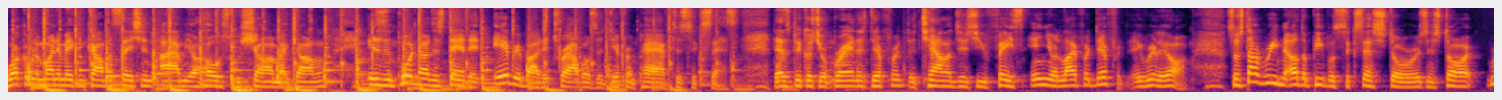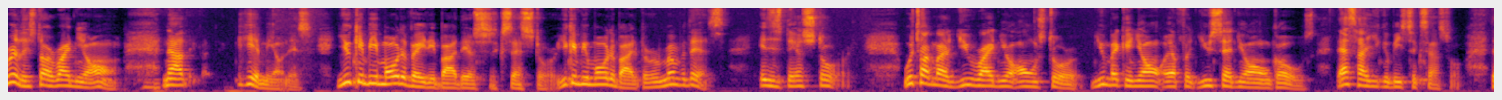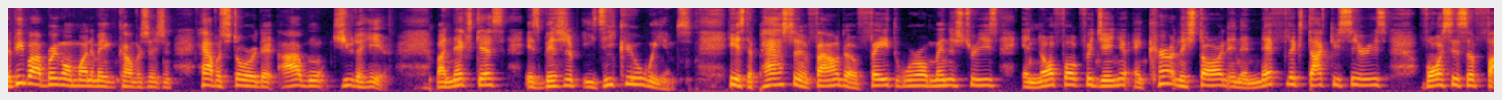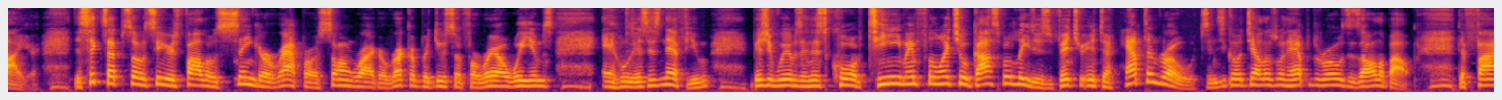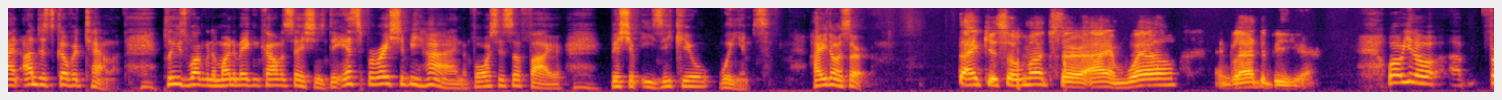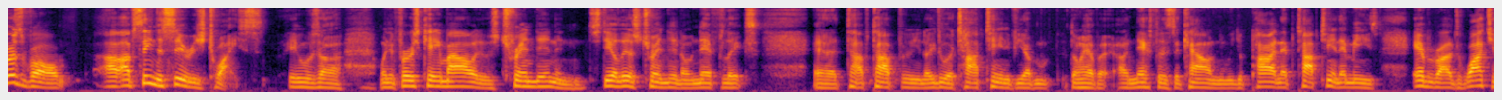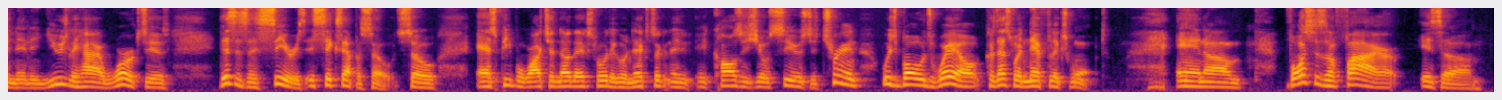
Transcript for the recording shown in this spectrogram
Welcome to Money Making Conversation. I am your host, Rushion McDonald. It is important to understand that everybody travels a different path to success. That's because your brand is different. The challenges you face in your life are different. They really are. So stop reading other people's success stories and start really start writing your own. Now, hear me on this. You can be motivated by their success story. You can be motivated, but remember this: it is their story. We're talking about you writing your own story, you making your own effort, you setting your own goals. That's how you can be successful. The people I bring on Money Making Conversation have a story that I want you to hear. My next guest is Bishop Ezekiel Williams. He is the pastor and founder of Faith World Ministries in Norfolk, Virginia, and currently starring in the Netflix docuseries Voices of Fire. The six episode series follows singer, rapper, songwriter, record producer Pharrell Williams, and who is his nephew. Bishop Williams and his core team influential gospel leaders venture into Hampton Roads, and he's going to tell us what Hampton Roads is all about to find undiscovered talent. Please welcome to Money Making Conversations, the inspiration behind Voices of Fire, Bishop Ezekiel Williams. How you doing, sir? Thank you so much, sir. I am well and glad to be here. Well, you know, uh, first of all, I've seen the series twice. It was uh, when it first came out, it was trending and still is trending on Netflix. Uh, top top, you know, you do a top ten if you have, don't have a, a Netflix account, and when you're part that top ten, that means everybody's watching it. And usually, how it works is this is a series; it's six episodes. So as people watch another episode, they go next, and it causes your series to trend, which bodes well because that's what Netflix want. And um, Voices of Fire is a um,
